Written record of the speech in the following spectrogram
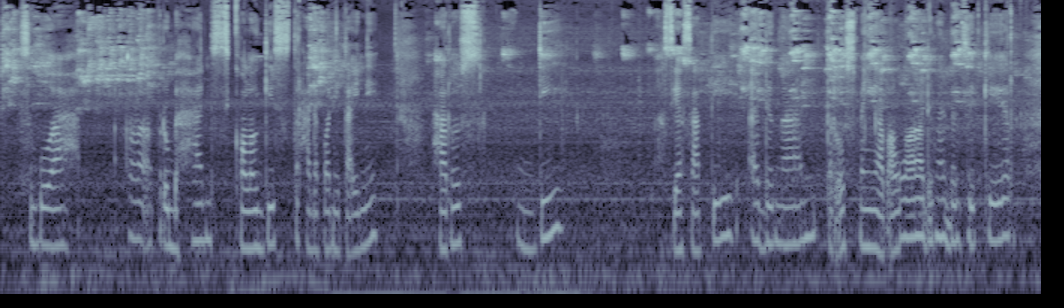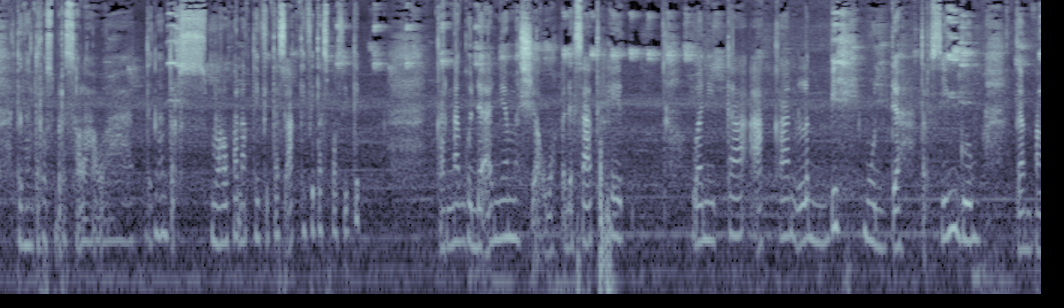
sebuah uh, perubahan psikologis terhadap wanita ini harus disiasati dengan terus mengingat Allah, dengan berzikir, dengan terus bersolawat, dengan terus melakukan aktivitas-aktivitas positif karena godaannya masya Allah pada saat haid wanita akan lebih mudah tersinggung gampang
